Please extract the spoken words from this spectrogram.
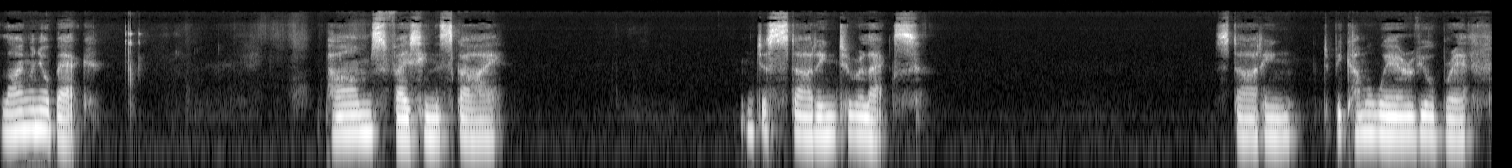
Lying on your back, palms facing the sky, and just starting to relax starting to become aware of your breath,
